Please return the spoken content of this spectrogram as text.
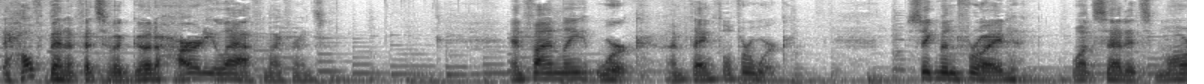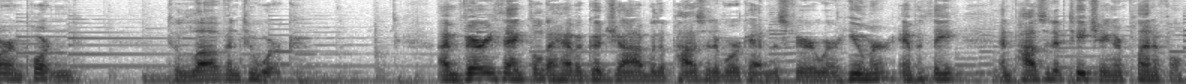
the health benefits of a good, hearty laugh, my friends. And finally, work. I'm thankful for work. Sigmund Freud once said it's more important to love and to work. I'm very thankful to have a good job with a positive work atmosphere where humor, empathy, and positive teaching are plentiful.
